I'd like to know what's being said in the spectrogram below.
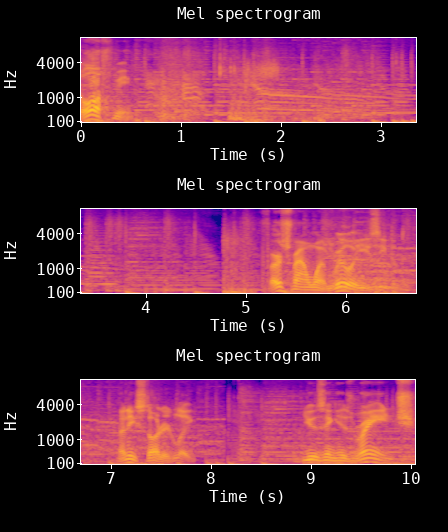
Off me. First round went real easy, but then he started like using his range.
